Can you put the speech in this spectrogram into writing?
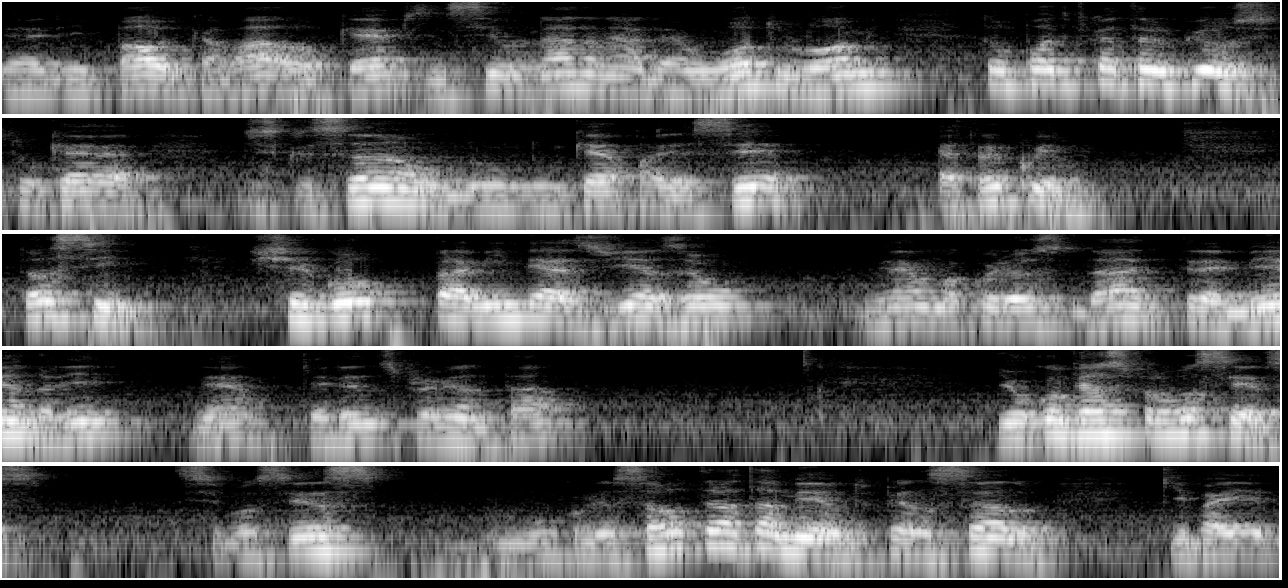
é, de pau de cavalo, caps em cima, nada, nada, é um outro nome. Então pode ficar tranquilo, se tu quer descrição, não, não quer aparecer, é tranquilo. Então assim, chegou para mim dez dias, eu, né, uma curiosidade tremenda ali, né, querendo experimentar, e eu confesso para vocês, se vocês vão começar o tratamento pensando que vai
